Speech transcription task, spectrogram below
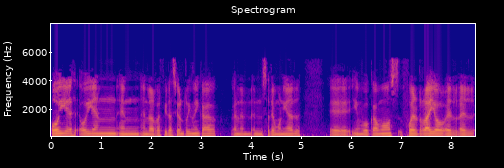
Hoy, es- hoy en, en, en la respiración rítmica, en el, en el ceremonial, eh, invocamos, ¿fue el rayo, el, el-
